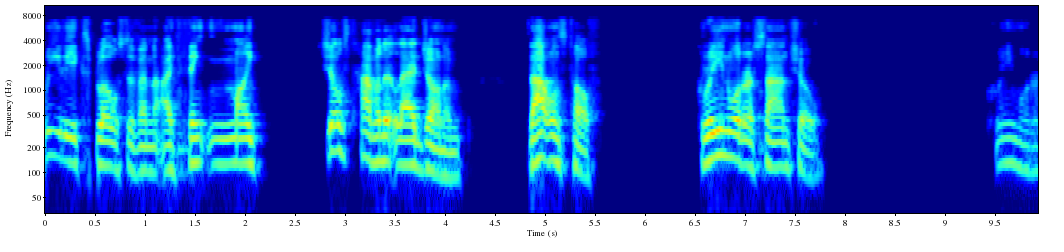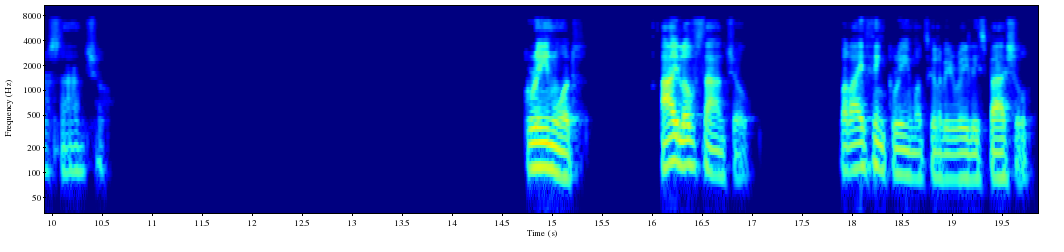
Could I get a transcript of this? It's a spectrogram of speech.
really explosive and I think might just have a little edge on him. That one's tough. Greenwood or Sancho? Greenwood or Sancho? Greenwood. I love Sancho, but I think Greenwood's going to be really special.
